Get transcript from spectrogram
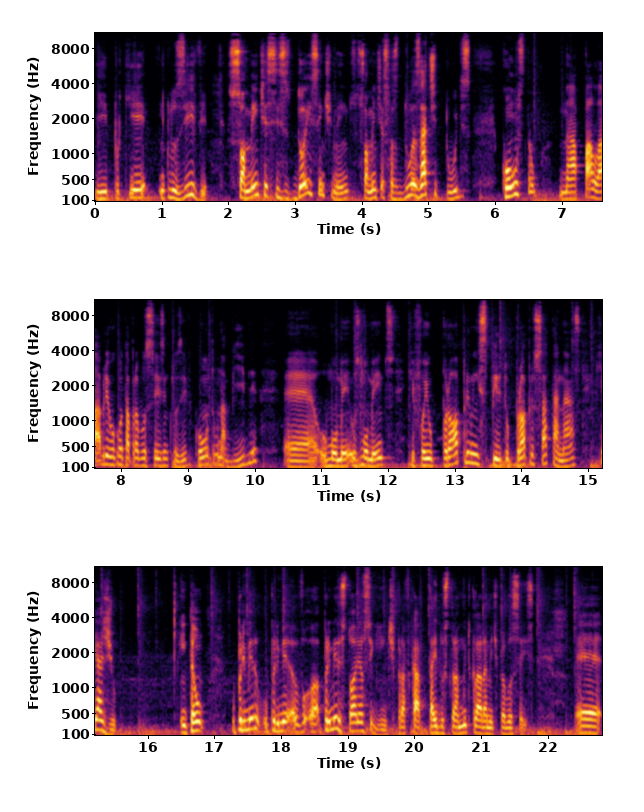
E porque, inclusive, somente esses dois sentimentos, somente essas duas atitudes constam na palavra, eu vou contar para vocês, inclusive, contam na Bíblia é, momen os momentos que foi o próprio Espírito, o próprio Satanás que agiu. Então, o primeiro, o primeiro, a primeira história é o seguinte, para ficar, para ilustrar muito claramente para vocês. É,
